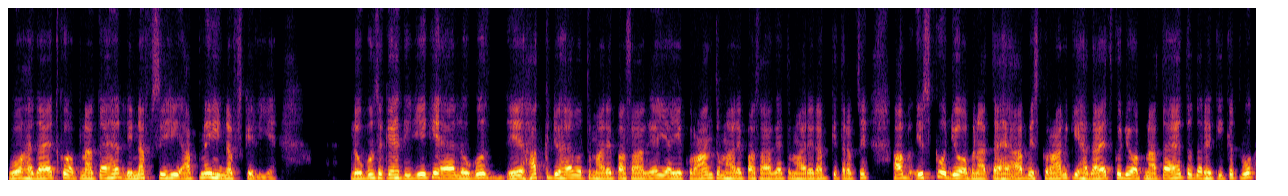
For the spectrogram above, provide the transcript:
वो हदायत को अपनाता है लिनफ्स ही अपने ही नफ्स के लिए। लोगों से कह दीजिए कि ए लोगों, ये हक जो है वो तुम्हारे पास आ गया या ये कुरान तुम्हारे पास आ गया तुम्हारे रब की तरफ़ से। अब इसको जो अपनाता है, अब इस कुरान की हदायत को जो अपनाता है तो दर हकीकत वो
